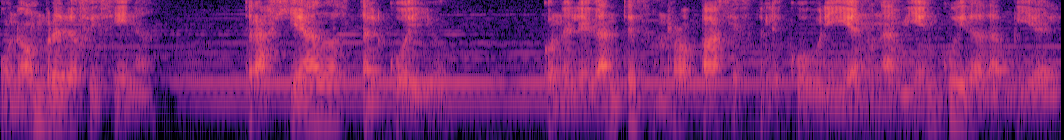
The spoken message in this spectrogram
Un hombre de oficina, trajeado hasta el cuello, con elegantes ropajes que le cubrían una bien cuidada piel,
